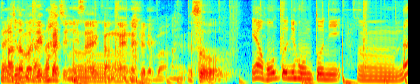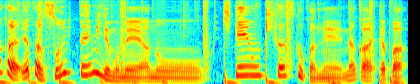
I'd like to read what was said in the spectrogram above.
大丈夫頭でっかちにさえ考うんえなければ。そいや本当に本当に。うんなんかやっぱそういった意味でもねあの起点を聞かすとかねなんかやっぱ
